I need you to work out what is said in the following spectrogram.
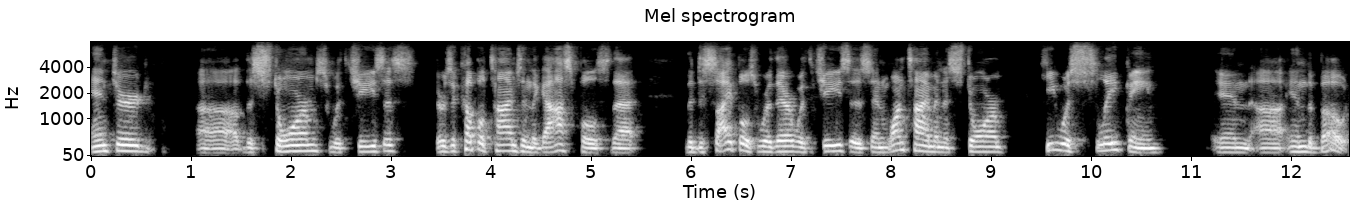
entered uh, the storms with Jesus? There's a couple times in the Gospels that the disciples were there with Jesus, and one time in a storm, he was sleeping in uh, in the boat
